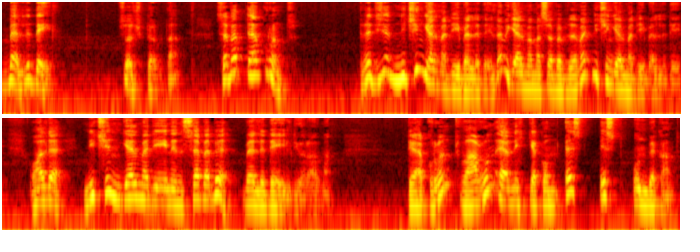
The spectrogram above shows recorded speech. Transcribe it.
belli değil. Sözcükler burada. Sebep der Grund. ne diyeceğiz? Niçin gelmediği belli değil değil mi? Gelmeme sebebi demek niçin gelmediği belli değil. O halde niçin gelmediğinin sebebi belli değil diyor Alman. Der Grund, warum er nicht gekommen ist, ist unbekannt.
